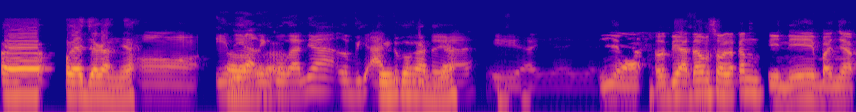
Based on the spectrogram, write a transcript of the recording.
Eh, pelajarannya. Oh, ini ya Eh, lingkungannya lebih adem gitu lingkungannya. ya. Iya, iya, iya. Iya, lebih adem soalnya kan ini banyak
